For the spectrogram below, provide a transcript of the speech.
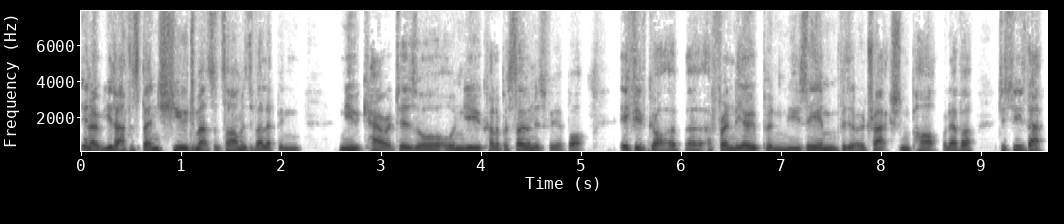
you know, you don't have to spend huge amounts of time developing new characters or, or new kind of personas for your bot if you've got a, a friendly open museum, visitor attraction, park, whatever, just use that.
